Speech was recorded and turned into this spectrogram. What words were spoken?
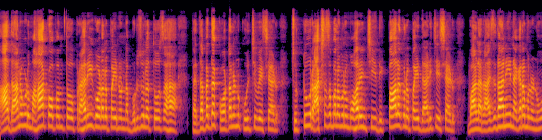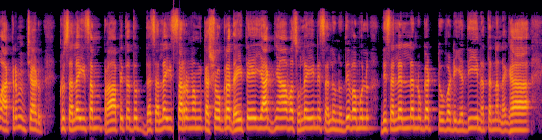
ఆ దానవుడు మహాకోపంతో ప్రహరీ గోడలపైనున్న బురుజులతో సహా పెద్ద పెద్ద కోటలను కూల్చివేశాడు. చుట్టూ రాక్షస బలమును మోహరించి దిక్పాలకులపై దాడి చేశాడు. వాళ్ళ రాజధాని నగరములను ఆక్రమించాడు. కృశలై సంప్రాపిత దుర్దశలై సర్వం కశోగ్ర దైతే యాజ్ఞావసులై నిసలును దివములు దిశలెల్లను గట్టువడి యదీనతన నఘ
